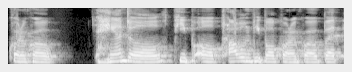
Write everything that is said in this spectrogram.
quote unquote handle people, problem people, quote unquote. But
